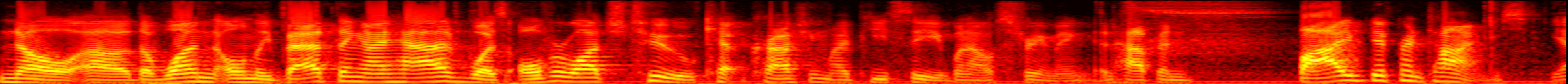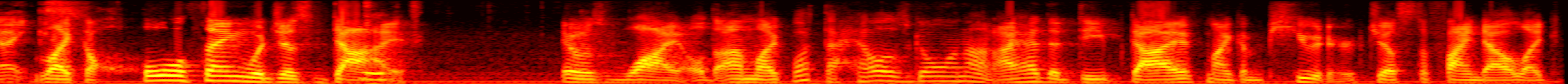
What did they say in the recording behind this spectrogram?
no, uh, the one only bad thing I had was Overwatch 2 kept crashing my PC when I was streaming. It happened five different times. Yikes! Like the whole thing would just die. It was wild. I'm like, what the hell is going on? I had to deep dive my computer just to find out like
